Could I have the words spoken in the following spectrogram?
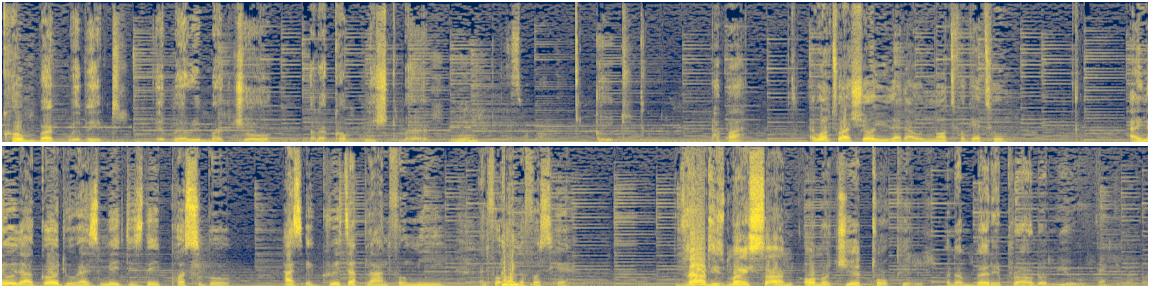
come back with it a very mature and accomplished man. Hmm? Yes, Papa. Good. Papa, I want to assure you that I will not forget home. I know that God who has made this day possible has a greater plan for me and for all of us here. That is my son Onochie talking, and I'm very proud of you. Thank you, Papa.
